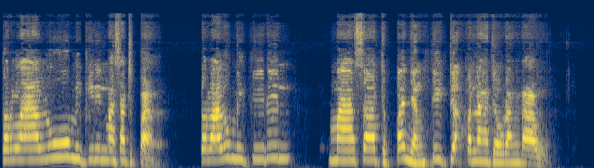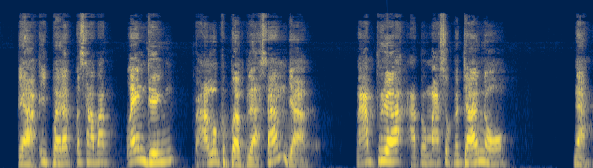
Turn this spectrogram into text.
Terlalu mikirin masa depan terlalu mikirin masa depan yang tidak pernah ada orang tahu. Ya, ibarat pesawat landing, kalau kebablasan ya nabrak atau masuk ke danau. Nah,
